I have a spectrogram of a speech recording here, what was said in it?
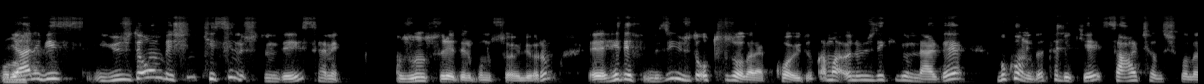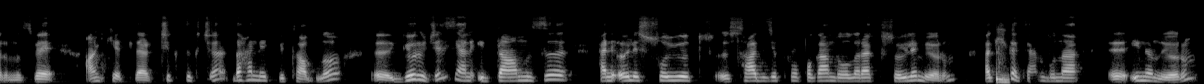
olan. Yani biz yüzde on beşin kesin üstündeyiz. Hani uzun süredir bunu söylüyorum. E, hedefimizi yüzde otuz olarak koyduk ama önümüzdeki günlerde bu konuda tabii ki saha çalışmalarımız ve anketler çıktıkça daha net bir tablo e, göreceğiz. Yani iddiamızı hani öyle soyut e, sadece propaganda olarak söylemiyorum. Hakikaten buna e, inanıyorum.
